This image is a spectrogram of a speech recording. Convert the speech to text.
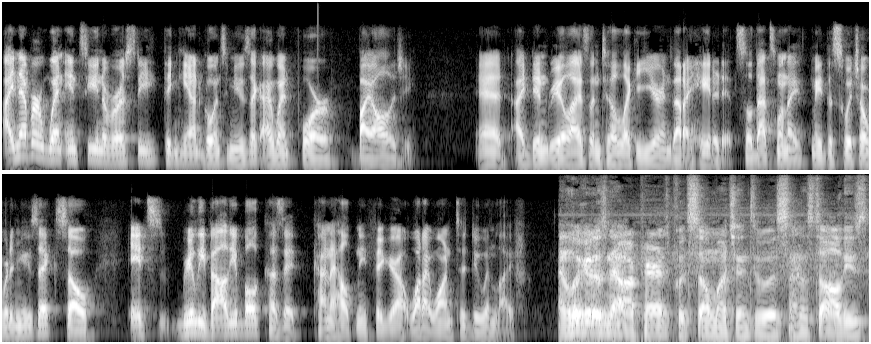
I never went into university thinking I'd go into music. I went for biology, and I didn't realize until like a year in that I hated it. So that's when I made the switch over to music. So it's really valuable because it kind of helped me figure out what I wanted to do in life. And look at us now. Our parents put so much into us, sent us to all these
